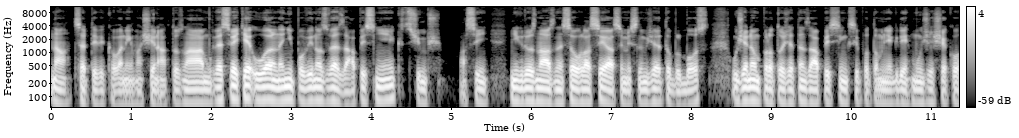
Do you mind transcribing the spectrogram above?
na certifikovaných mašinách. To znamená, ve světě UL není povinnost ve zápisník, s čímž asi nikdo z nás nesouhlasí, já si myslím, že je to blbost. Už jenom proto, že ten zápisník si potom někdy můžeš jako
